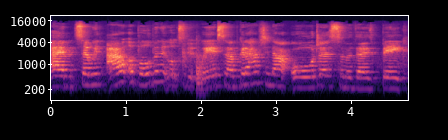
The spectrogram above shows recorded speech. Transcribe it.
Um, so without a bulb in it looks a bit weird so I'm going to have to now order some of those big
